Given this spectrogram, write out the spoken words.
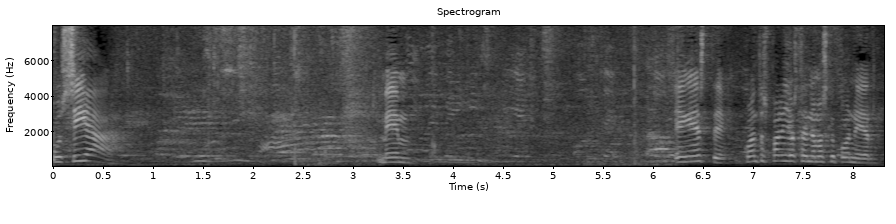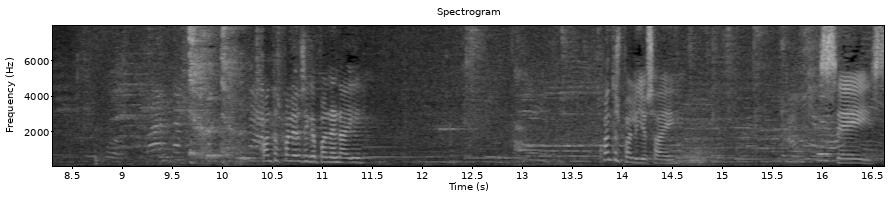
Usía. Mem. En este, ¿cuántos palillos tenemos que poner? ¿Cuántos palillos hay que poner ahí? ¿Cuántos palillos hay? Seis.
